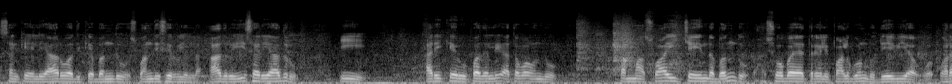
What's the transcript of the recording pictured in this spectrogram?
ಸಂಖ್ಯೆಯಲ್ಲಿ ಯಾರೂ ಅದಕ್ಕೆ ಬಂದು ಸ್ಪಂದಿಸಿರಲಿಲ್ಲ. ಆದರೂ ಈ ಸರಿಯಾದರೂ ಈ ಹರಿಕೆ ರೂಪದಲ್ಲಿ ಅಥವಾ ಒಂದು ತಮ್ಮ ಸ್ವ ಇಚ್ಛೆಯಿಂದ ಬಂದು ಆ ಶೋಭಾಯಾತ್ರೆಯಲ್ಲಿ ಪಾಲ್ಗೊಂಡು ದೇವಿಯ ಹೊರ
